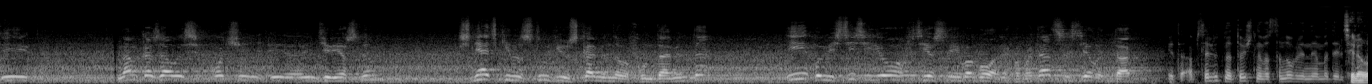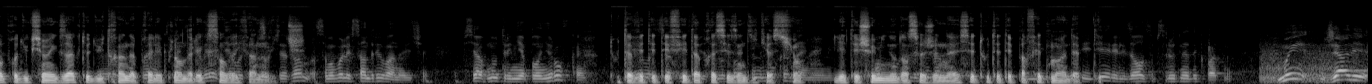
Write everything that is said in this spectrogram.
и нам казалось очень интересным снять киностудию с каменного фундамента и поместить ее в тесные вагоны, попытаться сделать так, C'est la reproduction exacte du train d'après les plans d'Alexandre Ivanovitch. Tout avait été fait d'après ses indications. Il était cheminot dans sa jeunesse et tout était parfaitement adapté. Мы взяли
